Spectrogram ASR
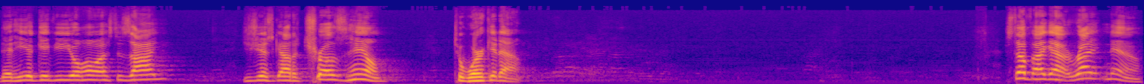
that He'll give you your heart's desire, you just got to trust Him to work it out. Stuff I got right now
